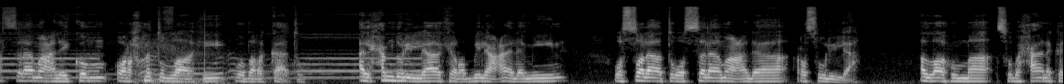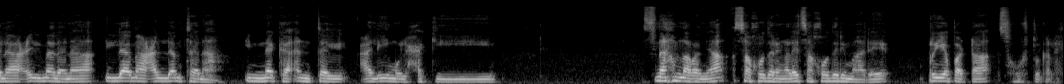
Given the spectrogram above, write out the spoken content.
السلام عليكم ورحمة الله وبركاته الحمد لله رب العالمين والصلاة والسلام على رسول الله اللهم سبحانك لا علم لنا إلا ما علمتنا إنك أنت العليم الحكيم സ്നേഹം നിറഞ്ഞ സഹോദരങ്ങളെ സഹോദരിമാരെ പ്രിയപ്പെട്ട സുഹൃത്തുക്കളെ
